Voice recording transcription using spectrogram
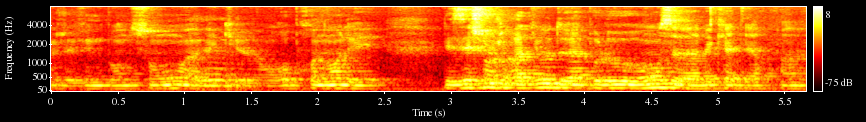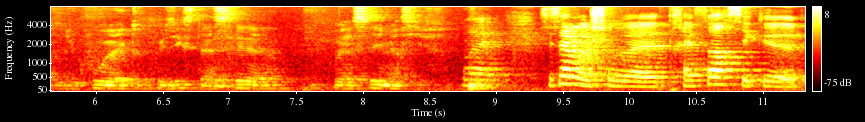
j'ai fait une bande-son avec, mmh. euh, en reprenant les, les, échanges radio de Apollo 11 avec la Terre. Enfin, du coup, avec toute musique, c'était assez, ouais, assez immersif. Ouais, c'est ça, moi je trouve très fort, c'est que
